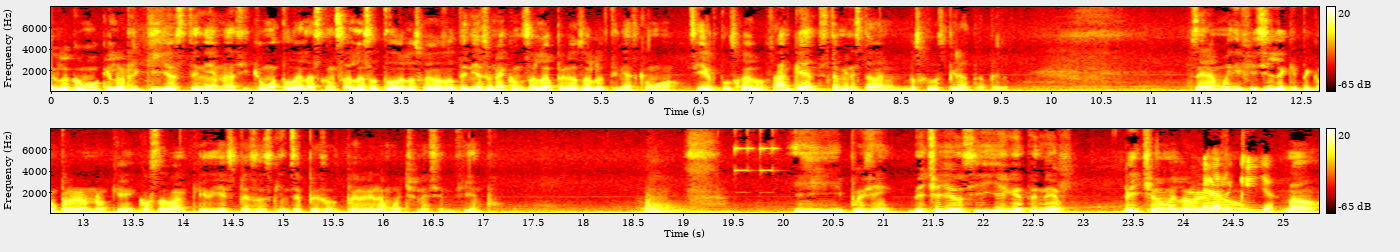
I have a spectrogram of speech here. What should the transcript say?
Solo como que los riquillos tenían así como todas las consolas o todos los juegos. O tenías una consola pero solo tenías como ciertos juegos. Aunque antes también estaban los juegos pirata, pero... Pues era muy difícil de que te compraran uno que costaban que 10 pesos, 15 pesos, pero era mucho en ese tiempo. Y pues sí, de hecho yo sí llegué a tener, de hecho me lo Era regalaron. riquillo. No,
